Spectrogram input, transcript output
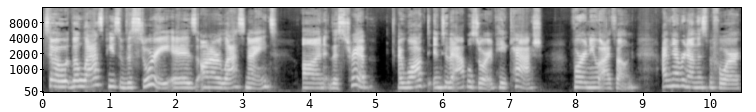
So the last piece of the story is on our last night on this trip, I walked into the Apple store and paid cash for a new iPhone. I've never done this before.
